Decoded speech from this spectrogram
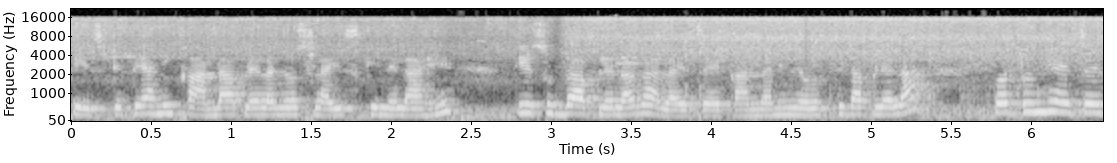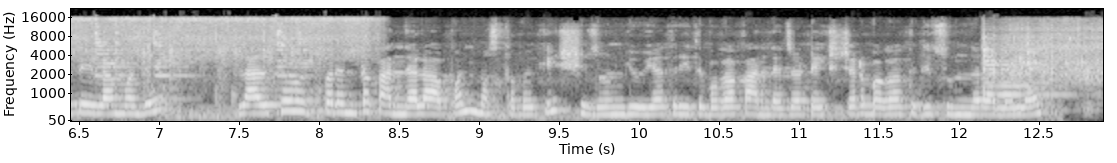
टेस्ट येते आणि कांदा आपल्याला जो स्लाईस केलेला आहे ते सुद्धा आपल्याला घालायचं आहे. कांद्याने व्यवस्थित आपल्याला परतून घ्यायचं आहे तेलामध्ये. लालसर होतपर्यंत कांद्याला आपण मस्तपैकी शिजवून घेऊया. तर इथे बघा कांद्याचा टेक्स्चर बघा किती सुंदर आलेला आहे.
